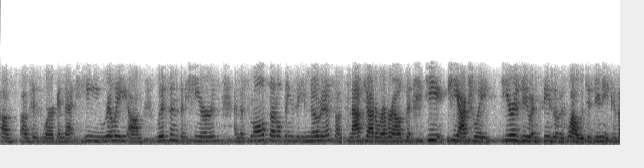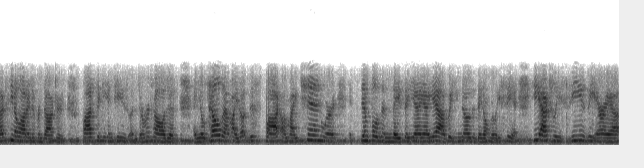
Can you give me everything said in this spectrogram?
of, of his work and that he really um, listens and hears and the small subtle things that you notice on Snapchat or wherever else that he he actually hears you and sees them as well, which is unique because I've seen a lot of different doctors, plastic ENTs and dermatologists, and you'll tell them I don't this spot on my chin where it's dimpled and they say yeah yeah yeah, but you know that they don't really see it. He actually sees the area,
